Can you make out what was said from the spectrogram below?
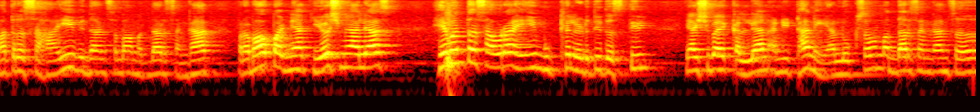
मात्र सहाही विधानसभा मतदारसंघात प्रभाव पाडण्यात यश मिळाल्यास हेमंत सावरा हेही मुख्य लढतीत असतील. याशिवाय कल्याण आणि ठाणे या लोकसभा मतदारसंघांसह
